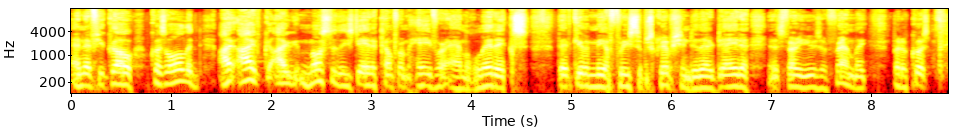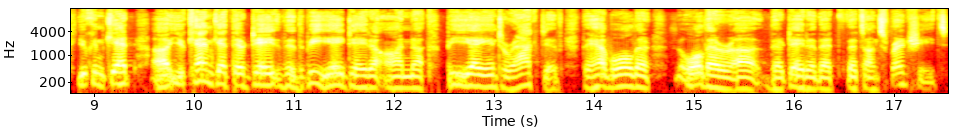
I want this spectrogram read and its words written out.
and if you go, because all the I, I've, I most of these data come from Haver Analytics. They've given me a free subscription to their data, and it's very user friendly. But of course, you can get uh, you can get their data, the, the BEA data on uh, BEA Interactive. They have all their all their uh, their data that that's on spreadsheets,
